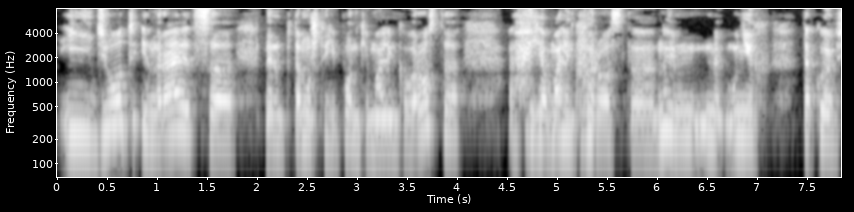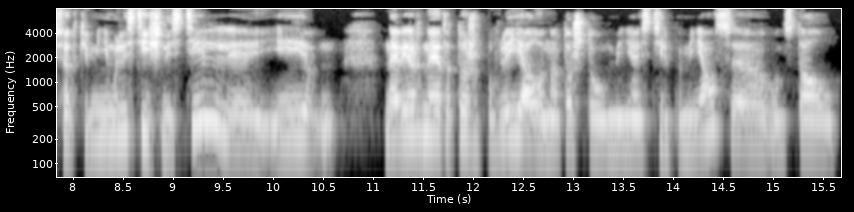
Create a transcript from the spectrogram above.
и идет, и нравится, наверное, потому что японки маленького роста, я маленького роста. Ну, и у них такой все-таки минималистичный стиль, и Наверное, это тоже повлияло на то, что у меня стиль поменялся. Он стал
